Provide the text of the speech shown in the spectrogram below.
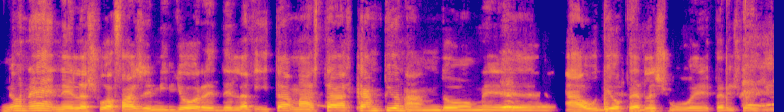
non è nella sua fase migliore della vita, ma sta campionando eh, audio per, le sue, per i suoi video.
